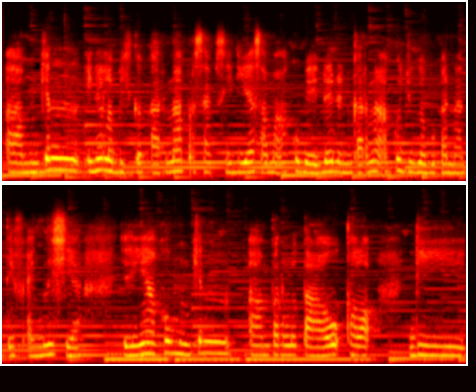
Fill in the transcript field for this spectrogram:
Uh, mungkin ini lebih ke karena persepsi dia sama aku beda dan karena aku juga bukan native English ya. Jadinya aku mungkin um, perlu tahu kalau di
